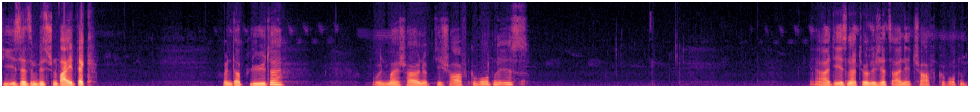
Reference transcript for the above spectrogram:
die ist jetzt ein bisschen weit weg von der Blüte. Und mal schauen, ob die scharf geworden ist. Ja, die ist natürlich jetzt auch nicht scharf geworden.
